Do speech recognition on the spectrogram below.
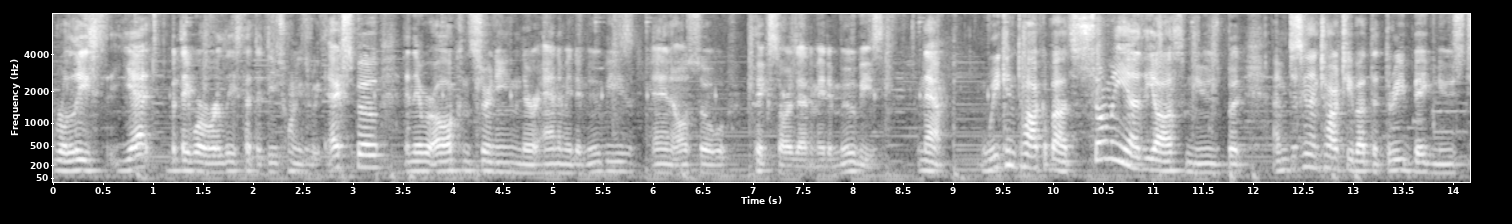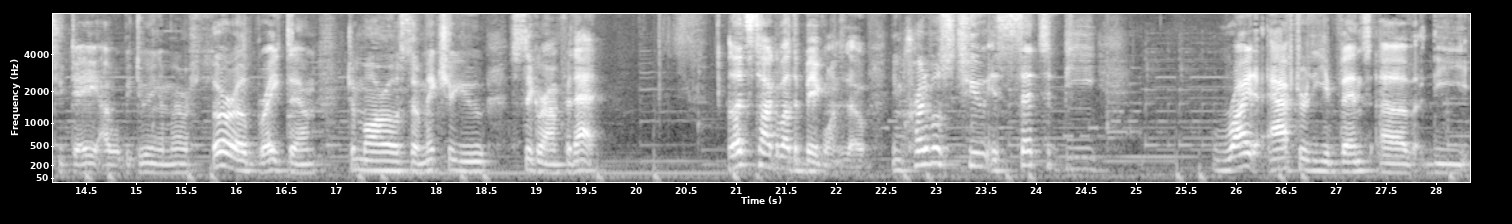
released yet, but they were released at the D23 Expo, and they were all concerning their animated movies and also Pixar's animated movies. Now, we can talk about so many of the awesome news, but I'm just going to talk to you about the three big news today. I will be doing a more thorough breakdown tomorrow, so make sure you stick around for that. Let's talk about the big ones though. Incredibles 2 is set to be right after the events of the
